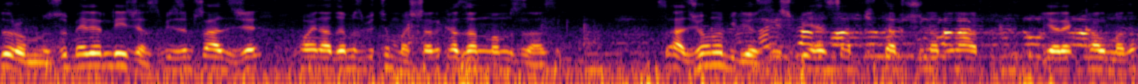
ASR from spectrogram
durumumuzu belirleyeceğiz. Bizim sadece oynadığımız bütün maçları kazanmamız lazım. Sadece onu biliyoruz. Hiçbir hesap, kitap, şuna buna artık gerek kalmadı.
